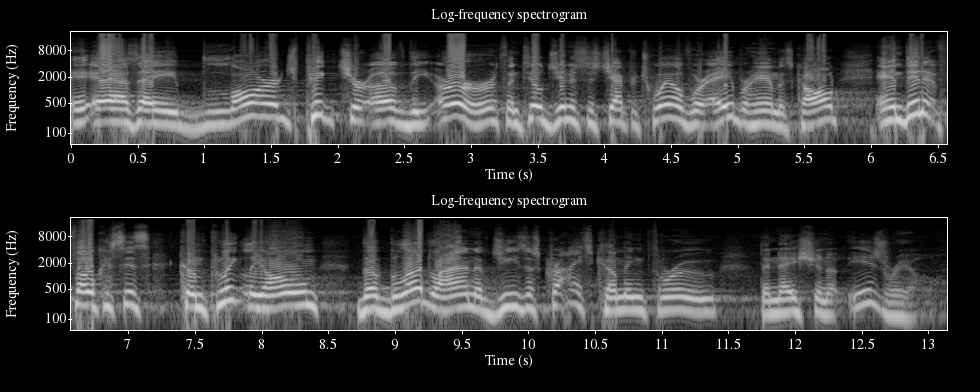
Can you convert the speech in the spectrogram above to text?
as a large picture of the earth until Genesis chapter 12, where Abraham is called, and then it focuses completely on the bloodline of Jesus Christ coming through the nation of Israel.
